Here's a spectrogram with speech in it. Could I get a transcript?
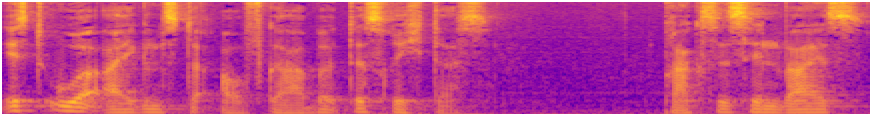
ist ureigenste Aufgabe des Richters. Praxishinweis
